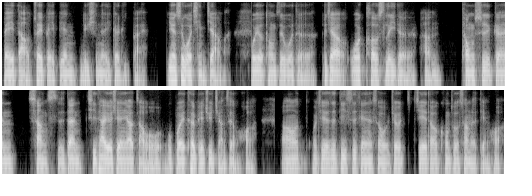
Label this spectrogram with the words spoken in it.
北岛最北边旅行了一个礼拜。因为是我请假嘛，我有通知我的比较 work closely 的嗯同事跟上司，但其他有些人要找我，我不会特别去讲这种话。然后我记得是第四天的时候，我就接到工作上的电话。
